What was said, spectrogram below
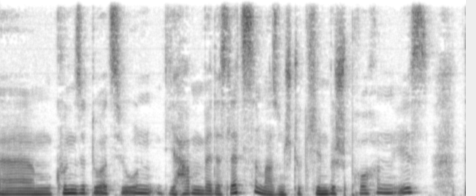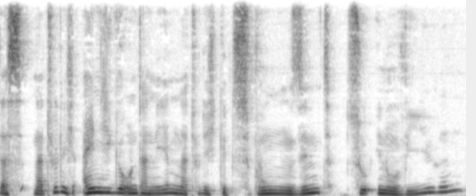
ähm, Kundensituation, die haben wir das letzte Mal so ein Stückchen besprochen, ist, dass natürlich einige Unternehmen natürlich gezwungen sind zu innovieren.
